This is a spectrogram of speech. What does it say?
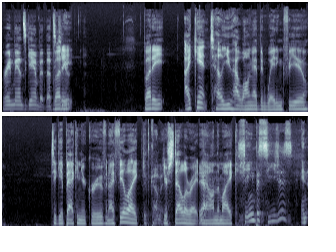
Rain Man's Gambit. That's buddy, cute. Buddy, I can't tell you how long I've been waiting for you to get back in your groove, and I feel like you're stellar right Yeah. now on the mic. Shane Besieges, an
